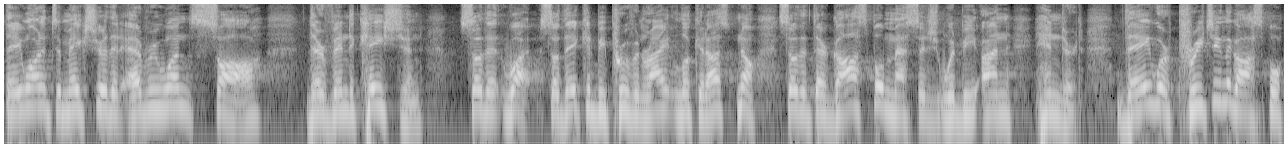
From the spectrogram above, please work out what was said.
They wanted to make sure that everyone saw their vindication so that what? So they could be proven right, look at us? No, so that their gospel message would be unhindered. They were preaching the gospel,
